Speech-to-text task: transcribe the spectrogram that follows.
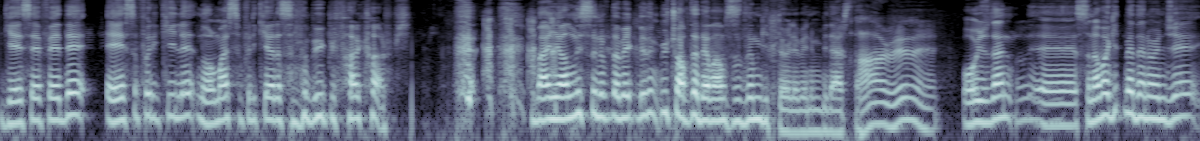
GSF'de E02 ile normal 02 arasında büyük bir fark varmış. Ben yanlış sınıfta bekledim. 3 hafta devamsızlığım gitti öyle benim bir dersten. Harbi mi? O yüzden e, sınava gitmeden önce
